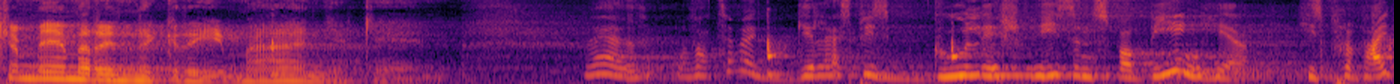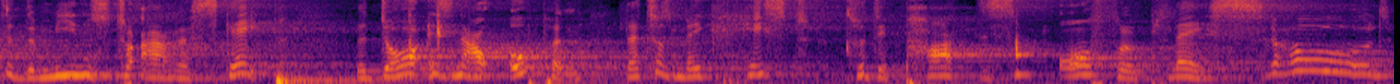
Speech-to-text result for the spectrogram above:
commemorating the great man, you ken. Well, whatever Gillespie's ghoulish reasons for being here, he's provided the means to our escape. The door is now open. Let us make haste to depart this awful place. Hold.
